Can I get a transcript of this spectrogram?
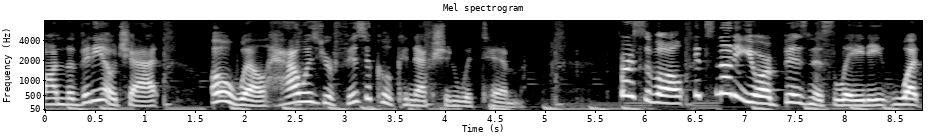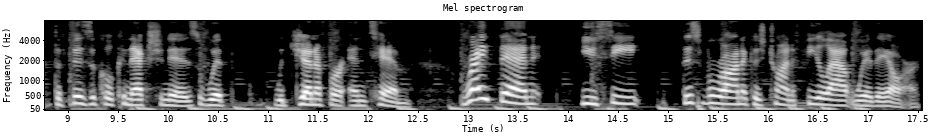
on the video chat, Oh, well, how is your physical connection with Tim? First of all, it's none of your business, lady, what the physical connection is with with Jennifer and Tim. Right then, you see this Veronica's trying to feel out where they are,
